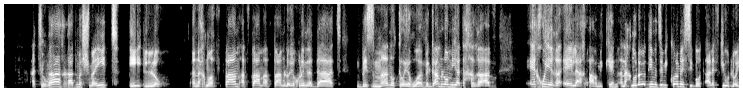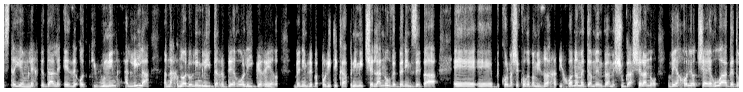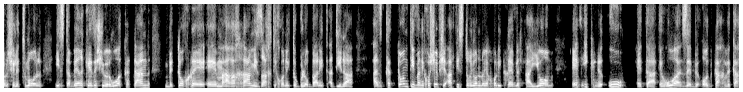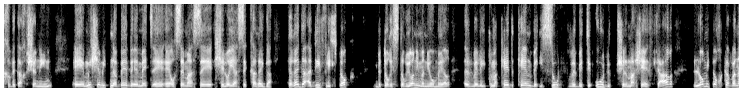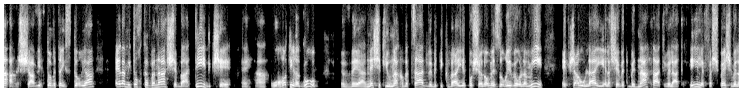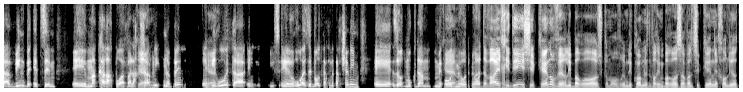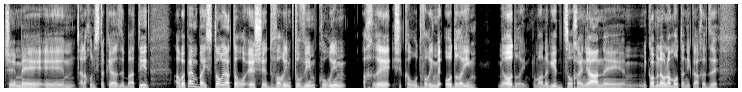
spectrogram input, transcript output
התשובה החד משמעית היא לא. אנחנו אף פעם, אף פעם, אף פעם לא יכולים לדעת בזמן אותו אירוע, וגם לא מיד אחריו, איך הוא ייראה לאחר מכן. אנחנו לא יודעים את זה מכל מיני סיבות, א', כי הוא עוד לא הסתיים, לך תדע לאיזה עוד כיוונים חלילה אנחנו עלולים להידרדר או להיגרר, בין אם זה בפוליטיקה הפנימית שלנו ובין אם זה ב, אה, אה, בכל מה שקורה במזרח התיכון המדמם והמשוגע שלנו, ויכול להיות שהאירוע הגדול של אתמול יסתבר כאיזשהו אירוע קטן בתוך אה, אה, מערכה מזרח תיכונית או גלובלית אדירה. אז קטונתי ואני חושב שאף היסטוריון לא יכול להתחייב לך היום איך יקראו את האירוע הזה בעוד כך וכך וכך שנים. אה, מי שמתנבא באמת אה, אה, עושה מעשה שלא יעשה כרגע. כרגע עדיף לשתוק, בתור היסטוריונים אני אומר, ולהתמקד כן באיסוף ובתיעוד של מה שאפשר, לא מתוך כוונה עכשיו לכתוב את ההיסטוריה, אלא מתוך כוונה שבעתיד, כשהרוחות יירגעו, והנשק יונח בצד ובתקווה יהיה פה שלום אזורי ועולמי, אפשר אולי יהיה לשבת בנחת ולהתחיל לפשפש ולהבין בעצם אה, מה קרה פה, אבל כן. עכשיו להתנבא איך כן. יראו את האירוע הזה בעוד כך וכך שנים, אה, זה עוד מוקדם מאוד כן. מאוד מאוד. הדבר היחידי שכן עובר לי בראש, כלומר עוברים לי כל מיני דברים בראש, אבל שכן יכול להיות שאנחנו אה, נסתכל על זה בעתיד, הרבה פעמים בהיסטוריה אתה רואה שדברים טובים קורים אחרי שקרו דברים מאוד רעים. מאוד רעים. כלומר, נגיד, לצורך העניין, אה, מכל מיני עולמות אני אקח את זה.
